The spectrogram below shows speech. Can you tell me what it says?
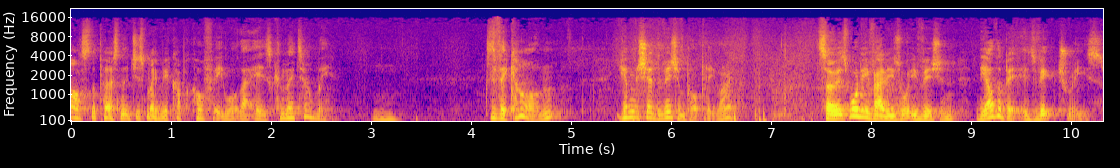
ask the person that just made me a cup of coffee what that is, can they tell me? Mm. Because if they can't, you haven't shared the vision properly, right? So it's what are your values, what are your vision. And the other bit is victories.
